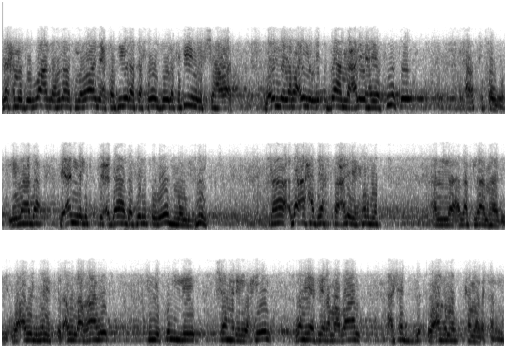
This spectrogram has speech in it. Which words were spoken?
نحمد الله أن هناك موانع كثيرة تحول دون كثير من الشهوات وإلا لرأينا الإقدام عليها يفوق التصور لماذا؟ لأن الاستعداد في القلوب موجود فلا أحد يخفى عليه حرمة الأفلام هذه أو الميسر أو الأغاني في كل شهر وحين وهي في رمضان أشد وأغلظ كما ذكرنا.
